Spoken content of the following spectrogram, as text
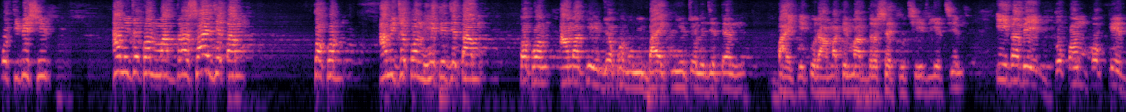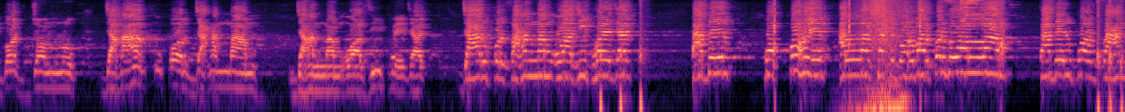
প্রতিবেশী, আমি যখন মাদ্রাসায় যেতাম, তখন আমি যখন হেঁটে যেতাম, তখন আমাকে যখন উনি বাইক নিয়ে চলে যেতেন, বাইকে করে আমাকে মাদ্রাসায় পৌঁছিয়ে দিয়েছেন। এইভাবে কমপক্ষে দশ জন লোক যাহার উপর জাহান নাম জাহান নাম ওয়াজিব হয়ে যায়। যার উপর জাহান নাম ওয়াজিব হয়ে যায় তাদের পক্ষ হয়ে আল্লাহর সাথে দরবার করবে আল্লাহ। তাদের উপর জাহান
